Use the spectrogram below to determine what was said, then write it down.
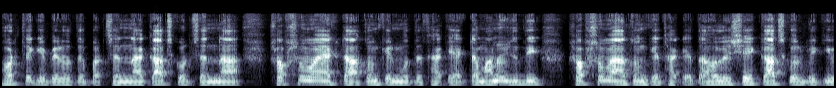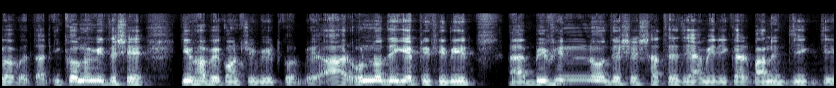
ঘর থেকে বের হতে পারছেন না, কাজ করছেন না, সবসময় একটা আতঙ্কের মধ্যে থাকে। একটা মানুষ যদি সবসময় আতঙ্কে থাকে, তাহলে সে কাজ করবে কীভাবে? তার ইকোনমিতে সে কীভাবে কন্ট্রিবিউট করবে? আর অন্যদিকে পৃথিবীর বিভিন্ন দেশের সাথে যে আমেরিকার বাণিজ্যিক যে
